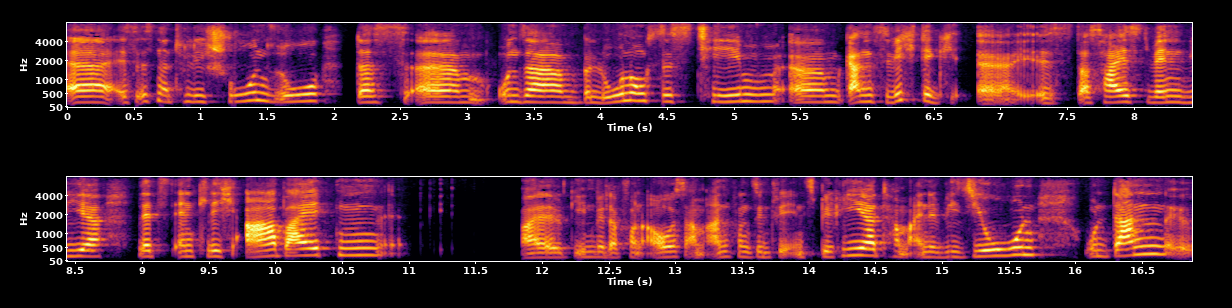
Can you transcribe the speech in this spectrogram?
äh, es ist natürlich schon so, dass ähm, unser Belohnungssystem ähm, ganz wichtig äh, ist. Das heißt, wenn wir letztendlich arbeiten, weil gehen wir davon aus, am Anfang sind wir inspiriert, haben eine Vision und dann äh,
